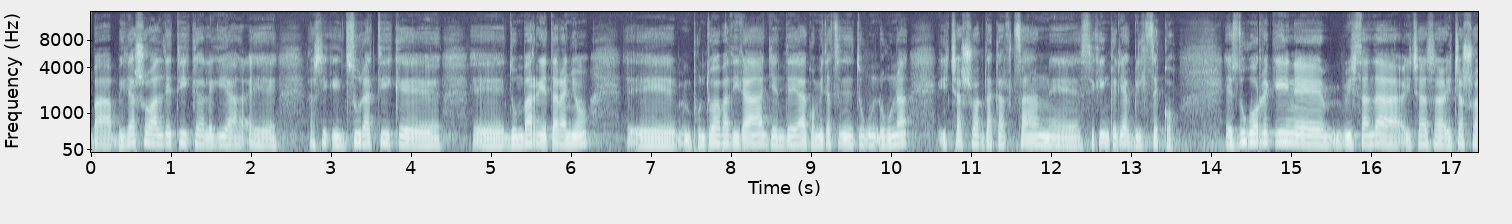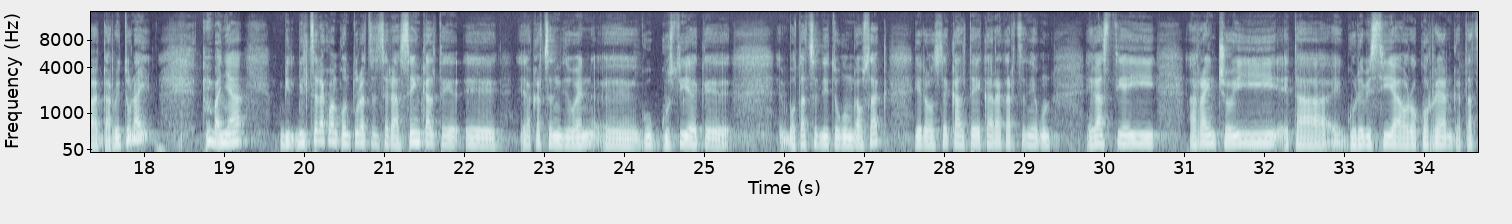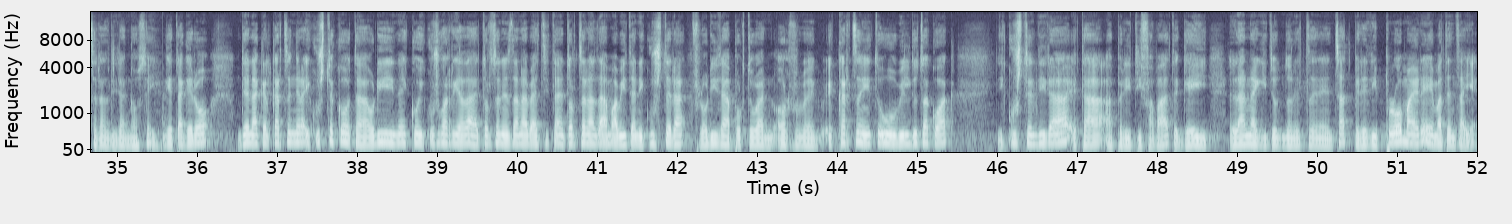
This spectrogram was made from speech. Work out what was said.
ba, bidaso aldetik alegia, e, hasik intzuratik e, e, dunbarrietaraino, e, puntua badira jendea gomitatzen dituguna itsasoak dakartzan e, zikinkeriak biltzeko. Ez dugu horrekin e, biztan da itsasoa garbitu nahi, baina biltzerakoan konturatzen zera zein kalte e, erakartzen duen e, guk guztiek e, botatzen ditugun gauzak, gero ze kalte karakartzen digun egaztiei, arraintxoi eta gure bizia orokorrean gertatzen aldiran gauzei. Eta gero denak elkartzen gara ikusteko eta hori nahiko ikusgarria da, etortzen ez dana behatzitan, etortzen alda amabitan ikustera, Florida portuan hor ekartzen ditugu bildutakoak, ikusten dira eta aperitifa bat, gehi lana egiten dunetzen entzat, bere diploma ere ematen zaie.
